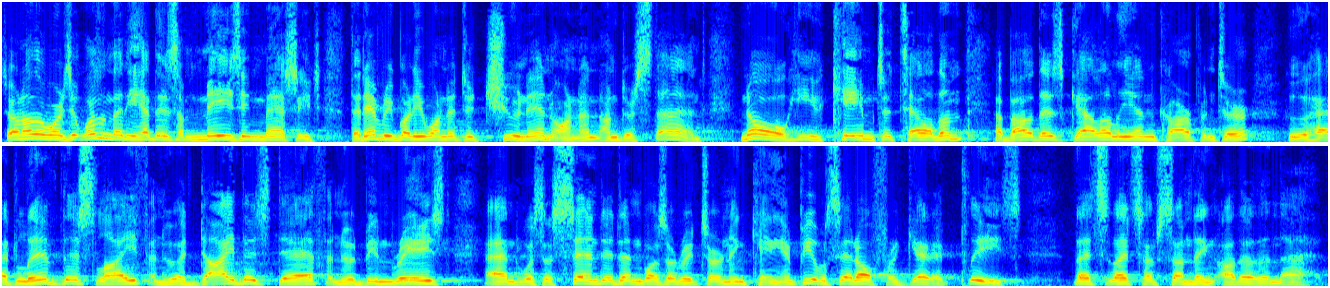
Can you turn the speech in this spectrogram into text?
So, in other words, it wasn't that he had this amazing message that everybody wanted to tune in on and understand. No, he came to tell them about this Galilean carpenter who had lived this life and who had died this death and who had been raised and was ascended and was a returning king. And people said, Oh, forget it, please. Let's, let's have something other than that.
